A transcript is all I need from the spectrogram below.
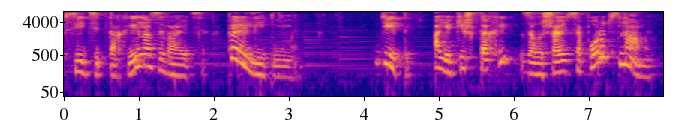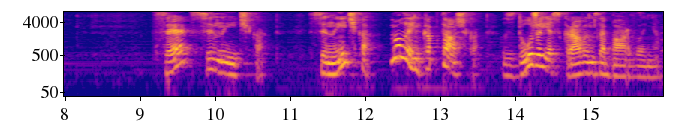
Всі ці птахи називаються перелітніми. Діти, а які ж птахи залишаються поруч з нами? Це синичка. Синичка маленька пташка з дуже яскравим забарвленням.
